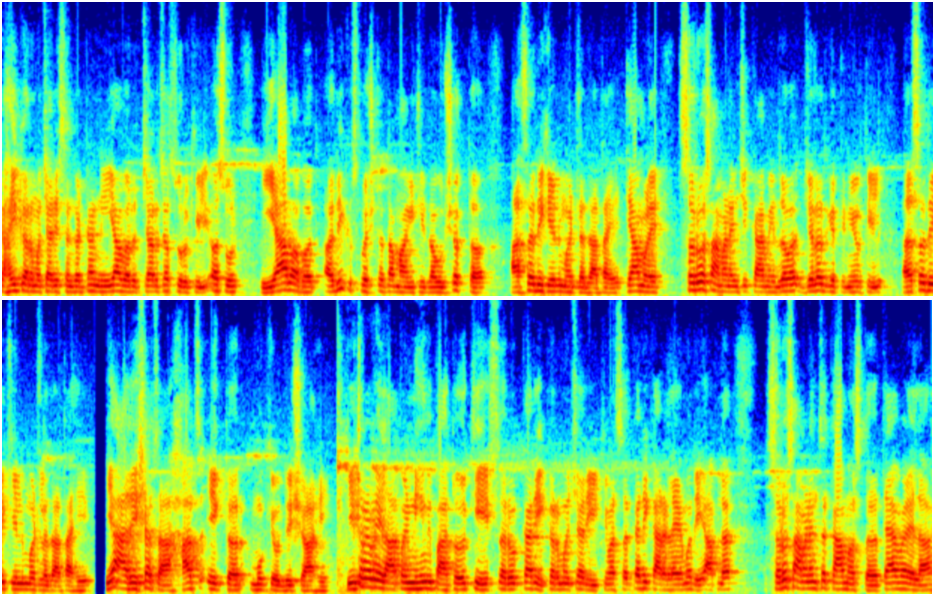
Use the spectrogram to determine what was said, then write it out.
काही कर्मचारी संघटनांनी यावर चर्चा सुरू केली असून याबाबत अधिक स्पष्टता मागितली जाऊ शकतं असं देखील म्हटलं जात आहे. त्यामुळे सर्वसामान्यांची कामे जवळ जलद गतीने होतील असं देखील म्हटलं जात आहे. या आदेशाचा हाच एक तर मुख्य उद्देश आहे. इतर वेळेला आपण नेहमी पाहतो की सरकारी कर्मचारी किंवा सरकारी कार्यालयामध्ये आपलं सर्वसामान्यांचं काम असतं. त्यावेळेला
